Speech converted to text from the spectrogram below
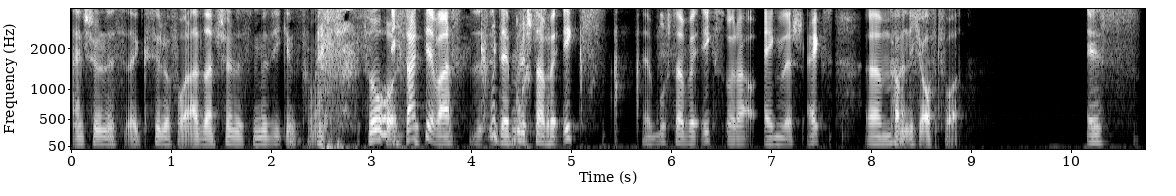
Ein schönes äh, Xylophon, also ein schönes Musikinstrument. so. Ich sag dir was, der Buchstabe X, der Buchstabe X oder Englisch X, ähm, Kommt nicht oft vor. ist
